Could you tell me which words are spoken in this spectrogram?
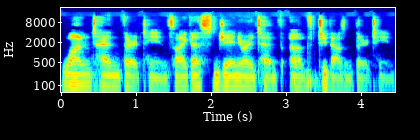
1 10 13. So I guess January 10th of 2013.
